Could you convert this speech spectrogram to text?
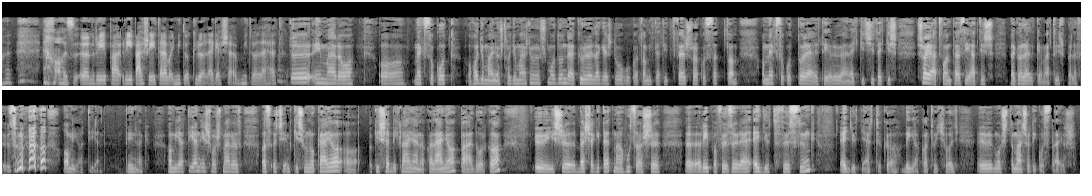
az ön répa, répás étele, vagy mitől különlegesebb, mitől lehet? Hát, én már a, a megszokott a hagyományos, hagyományos módon, de a különleges dolgokat, amiket itt felsorakoztattam, a megszokottól eltérően egy kicsit, egy kis saját fantáziát is, meg a lelkemet is belefőzöm, amiatt ilyen. Tényleg. Amiatt ilyen, és most már az, az öcsém kisunokája, a, a kisebbik lányának a lánya, Páldorka, ő is besegített, már 20-as répafőzőre együtt főztünk, együtt nyertük a díjakat, úgyhogy ő most második osztályos.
